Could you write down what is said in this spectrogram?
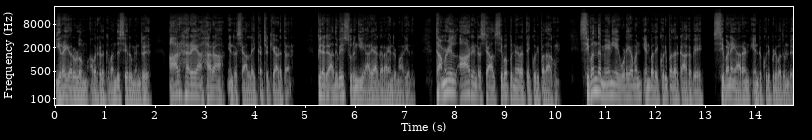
இறையருளும் அவர்களுக்கு வந்து சேரும் என்று ஆர்ஹரயா ஹரா என்ற ஷாலை கற்றுக்கி அடுத்தார். பிறகு அதுவே சுருங்கி அரயாகரா என்று மாறியது. தமிழில் ஆர் என்ற ஷால் சிவப்பு நிறத்தை குறிப்பதாகும். சிவந்த மேனியை உடையவன் என்பதை குறிப்பதற்காகவே சிவனை அரண் என்று குறிப்பிடுவதுண்டு.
